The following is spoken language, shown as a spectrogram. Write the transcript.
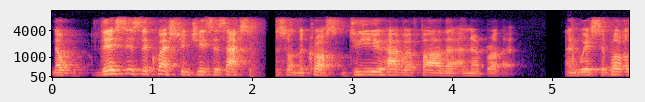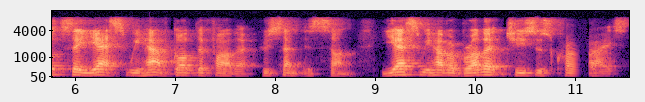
Now, this is the question Jesus asked us on the cross: Do you have a father and a brother? And we're supposed to say, Yes, we have God the Father who sent His Son. Yes, we have a brother, Jesus Christ.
